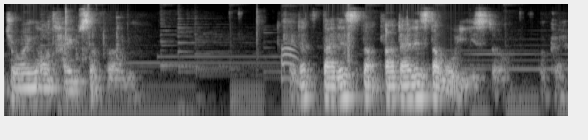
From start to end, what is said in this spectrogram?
Drawing all types of um. Okay, that that is that that is double east though. Okay.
